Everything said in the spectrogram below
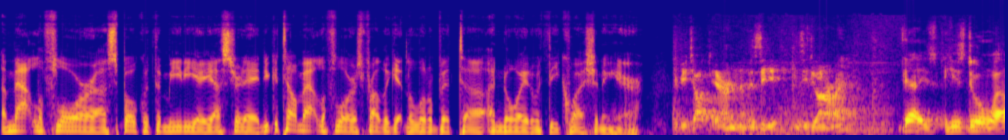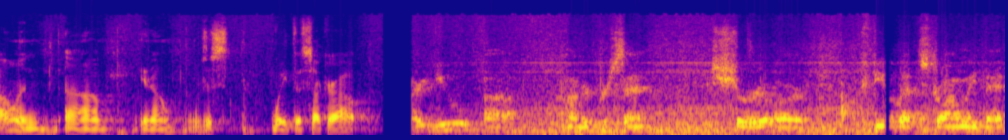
uh, Matt LaFleur, uh, spoke with the media yesterday, and you could tell Matt LaFleur is probably getting a little bit uh, annoyed with the questioning here. Have you talked to Aaron? Is he is he doing all right? Yeah, he's, he's doing well, and um, you know, we'll just wait the sucker out. Are you uh, 100% sure or feel that strongly that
